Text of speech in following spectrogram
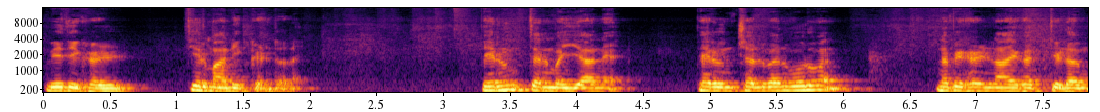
விதிகள் தீர்மானிக்கின்றன. பெருந்தன்மையான பெருஞ்செல்வன் ஒருவன் நபிகள் நாயகத்திடம்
